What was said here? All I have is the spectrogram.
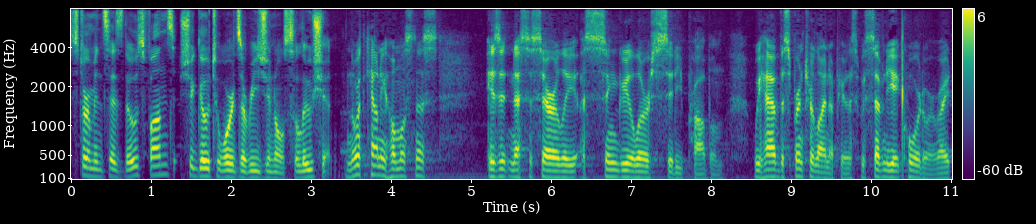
Sturman says those funds should go towards a regional solution. North County homelessness isn't necessarily a singular city problem we have the Sprinter line up here. This was 78 corridor, right?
